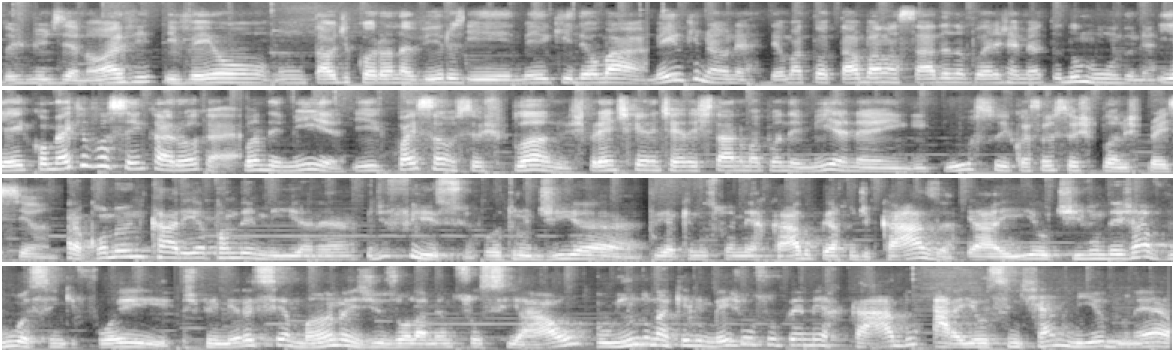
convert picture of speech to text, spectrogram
2019 e veio um, um tal de coronavírus e meio que deu uma, meio que não, né, deu uma total balançada no planejamento do mundo, né. E aí como é que você encarou, cara, a pandemia e quais são os seus planos frente que a gente ainda está numa pandemia, né, em, em curso e quais são os seus planos para esse ano? Cara, como eu encarei a pandemia, né? É difícil. Outro dia fui aqui no supermercado perto de casa e aí eu tive um déjà vu, assim, que foi as primeiras semanas de isolamento social, eu indo naquele mesmo supermercado, cara, e eu sentia medo, né?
